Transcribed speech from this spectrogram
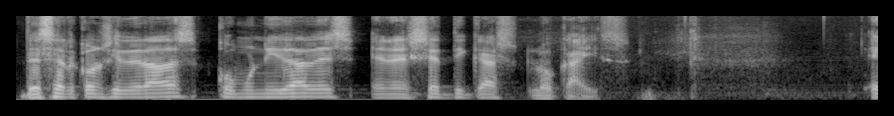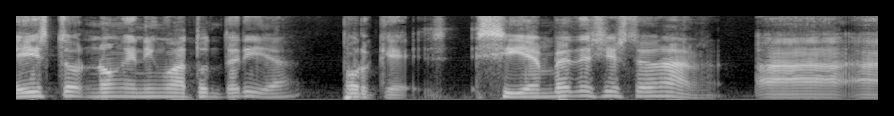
de ser consideradas comunidades enerxéticas locais. E isto non é ninguna tontería, porque si en vez de xestionar a, a,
